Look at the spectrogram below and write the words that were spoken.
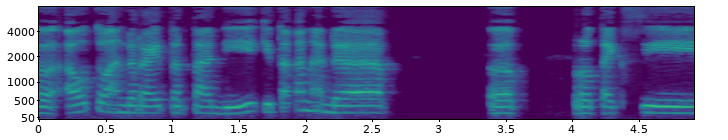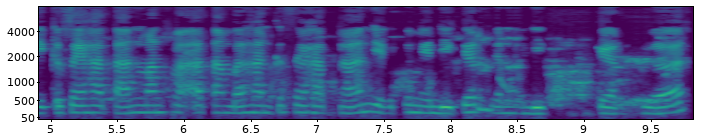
eh, auto underwriter tadi, kita kan ada eh, proteksi kesehatan, manfaat tambahan kesehatan yaitu Medicare dan Medicare Plus.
